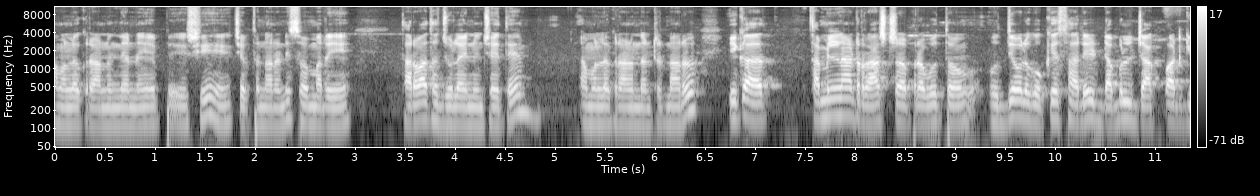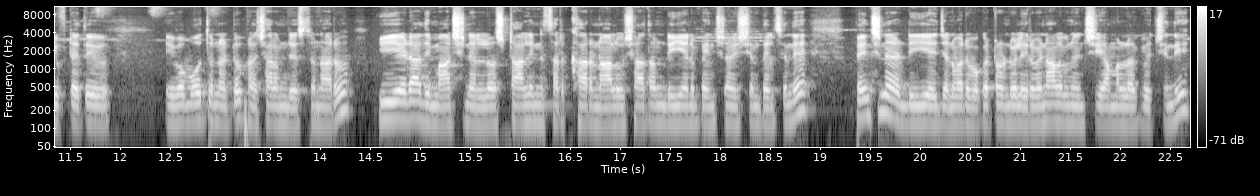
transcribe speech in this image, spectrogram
అమల్లోకి రానుంది అని చెప్పేసి చెప్తున్నారండి. సో మరి తర్వాత జూలై నుంచి అయితే అమల్లోకి రానుంది అంటున్నారు ఇక తమిళనాడు రాష్ట్ర ప్రభుత్వం ఉద్యోగులకు ఒకేసారి డబుల్ జాక్పాట్ గిఫ్ట్ అయితే ఇవ్వబోతున్నట్టు ప్రచారం చేస్తున్నారు. ఈ ఏడాది మార్చి నెలలో స్టాలిన్ సర్కార్ నాలుగు శాతం డిఏను పెంచిన విషయం తెలిసిందే. పెంచిన డిఏ జనవరి ఒకటి రెండు వేల ఇరవై నాలుగు నుంచి అమల్లోకి వచ్చింది.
